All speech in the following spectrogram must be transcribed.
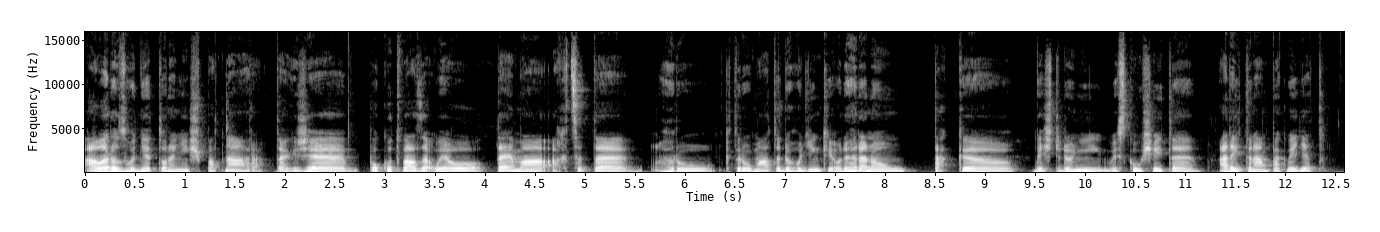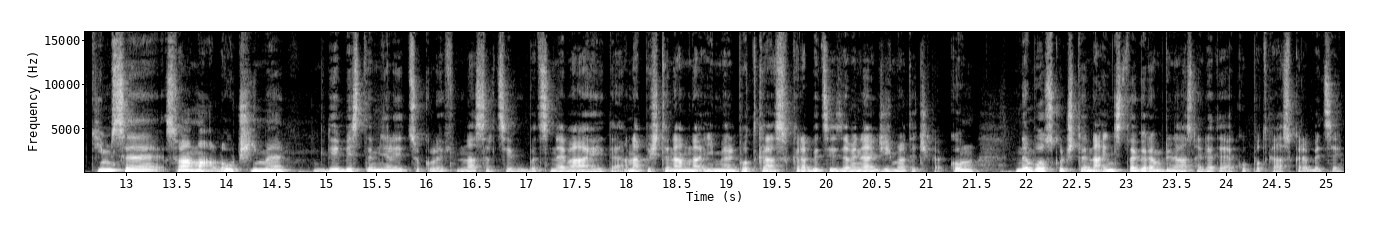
ale rozhodně to není špatná hra. Takže pokud vás zaujalo téma a chcete hru, kterou máte do hodinky odehranou, tak eh, běžte do ní, vyzkoušejte a dejte nám pak vědět. Tím se s váma loučíme. Kdybyste měli cokoliv na srdci, vůbec neváhejte a napište nám na e-mail podcast v krabici gmail.com nebo skočte na Instagram, kde nás najdete jako podcast v krabici.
